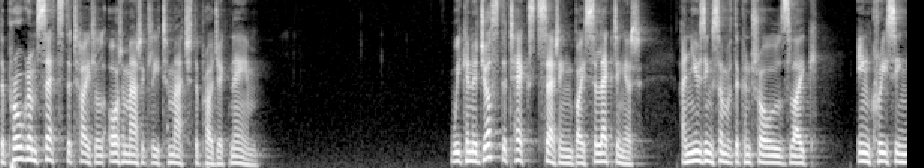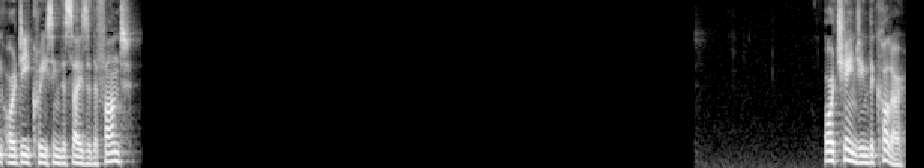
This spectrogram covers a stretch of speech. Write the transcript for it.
the program sets the title automatically to match the project name. We can adjust the text setting by selecting it and using some of the controls like increasing or decreasing the size of the font, or changing the colour.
